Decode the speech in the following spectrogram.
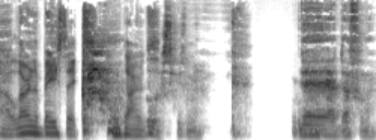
uh, learn the basics sometimes. Ooh, excuse me. Yeah, yeah, definitely.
